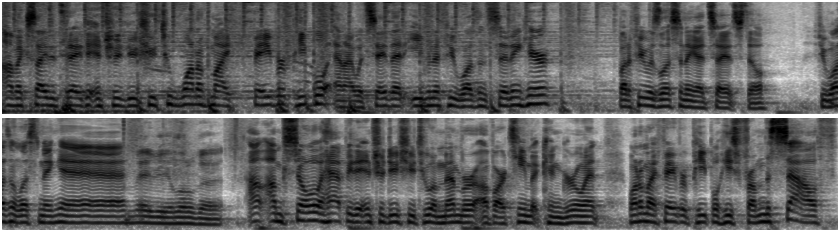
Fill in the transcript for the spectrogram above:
I'm excited today to introduce you to one of my favorite people, and I would say that even if he wasn't sitting here, but if he was listening, I'd say it still. If he wasn't listening, eh. Maybe a little bit. I'm so happy to introduce you to a member of our team at Congruent, one of my favorite people. He's from the South,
